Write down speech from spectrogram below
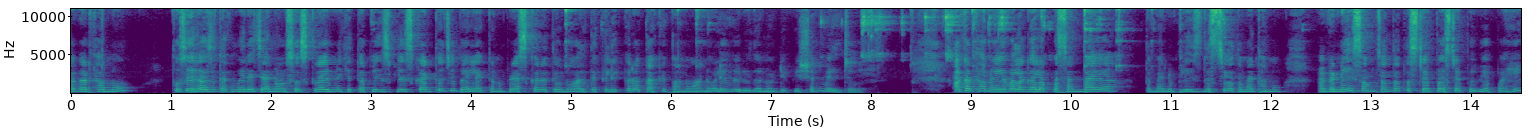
ਅਗਰ ਤੁਹਾਨੂੰ ਤੁਸੀਂ ਹਜੇ ਤੱਕ ਮੇਰੇ ਚੈਨਲ ਨੂੰ ਸਬਸਕ੍ਰਾਈਬ ਨਹੀਂ ਕੀਤਾ ਪਲੀਜ਼ ਪਲੀਜ਼ ਕਰ ਦਿਓ। ਜੀ ਬੈਲ ਆਈਕਨ ਨੂੰ ਪ੍ਰੈਸ ਕਰੋ ਤੇ ਉਹਨੂੰ ਆਲ ਤੇ ਕਲਿੱਕ ਕਰੋ ਤਾਂ ਕਿ ਤੁਹਾਨੂੰ ਆਉਣ ਵਾਲੀ ਵੀਡੀਓ ਦਾ ਨੋਟੀਫਿਕੇਸ਼ਨ ਮਿਲ ਜਾਵੇ। ਅਗਰ ਤੁਹਾਨੂੰ ਇਹ ਵਾਲਾ ਗਲਾ ਪਸੰਦ ਆਇਆ ਤਾਂ ਮੈਨੂੰ ਪਲੀਜ਼ ਦੱਸਿਓ ਤਾਂ ਮੈਂ ਤੁਹਾਨੂੰ ਅਗਰ ਨਹੀਂ ਸਮਝ ਆਉਂਦਾ ਤਾਂ ਸਟੈਪ ਬਾਈ ਸਟੈਪ ਵੀ ਆਪਾਂ ਇਹ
